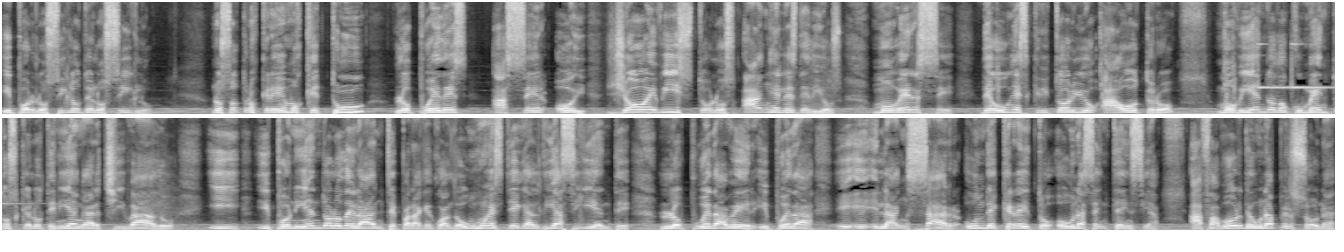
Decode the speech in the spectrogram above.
y por los siglos de los siglos. Nosotros creemos que tú lo puedes hacer hoy. Yo he visto los ángeles de Dios moverse de un escritorio a otro, moviendo documentos que lo tenían archivado y, poniéndolo delante para que cuando un juez llegue al día siguiente lo pueda ver y pueda eh, eh, lanzar un decreto o una sentencia a favor de una persona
